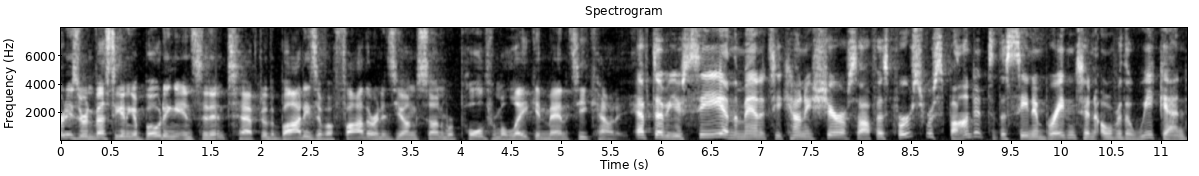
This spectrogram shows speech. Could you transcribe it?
Authorities are investigating a boating incident after the bodies of a father and his young son were pulled from a lake in Manatee County. FWC and the Manatee County Sheriff's Office first responded to the scene in Bradenton over the weekend.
